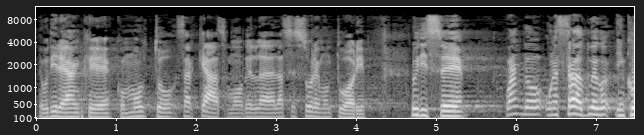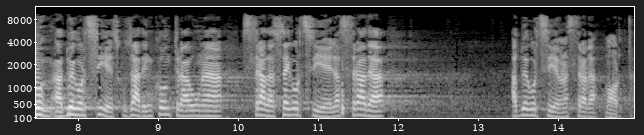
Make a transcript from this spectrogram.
devo dire anche con molto sarcasmo, dell'assessore Montuori. Lui disse quando una strada a due, a due corsie scusate, incontra una strada a sei corsie, la strada a due corsie è una strada morta.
